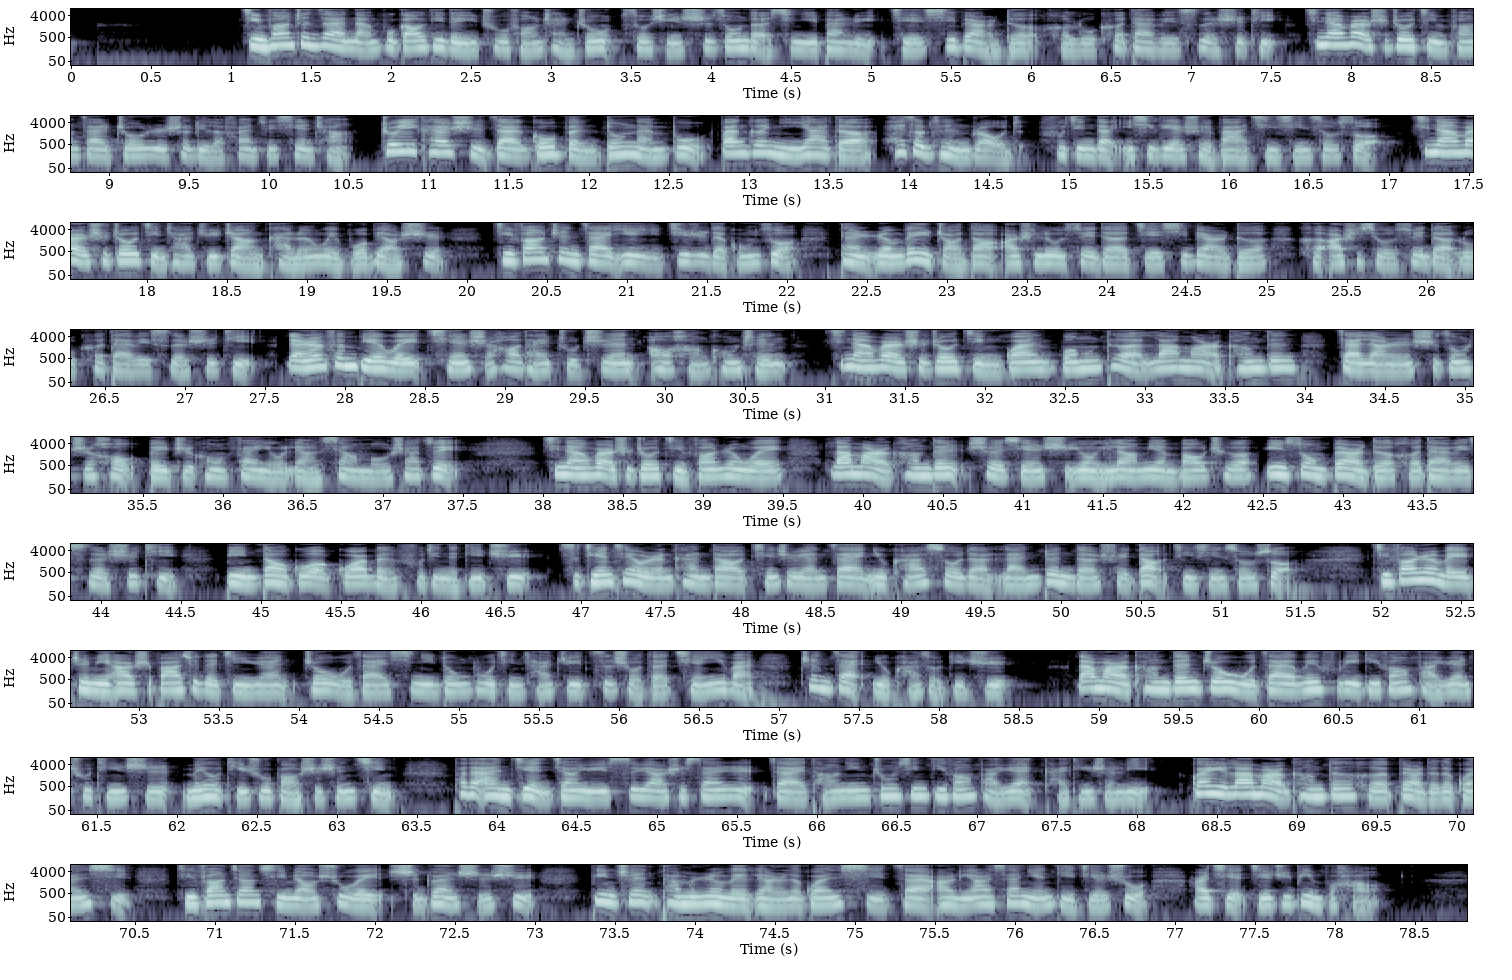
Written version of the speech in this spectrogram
警方正在南部高地的一处房产中搜寻失踪的悉尼伴侣杰西·贝尔德和卢克·戴维斯的尸体。新南威尔士州警方在周日设立了犯罪现场，周一开始在沟本东南部班戈尼亚的 Hazelton Road 附近的一系列水坝进行搜索。新南威尔士州警察局长凯伦·韦伯表示，警方正在夜以继日的工作，但仍未找到26岁的杰西·贝尔德和29岁的卢克·戴维斯的尸体。两人分别为前十号台主持人奥航空城。西南威尔士州警官伯蒙特·拉马尔康登在两人失踪之后被指控犯有两项谋杀罪。西南威尔士州警方认为，拉马尔康登涉嫌使用一辆面包车运送贝尔德和戴维斯的尸体，并到过古尔本附近的地区。此前曾有人看到潜水员在 Newcastle 的兰顿的水道进行搜索。警方认为，这名28岁的警员周五在悉尼东部警察局自首的前一晚正在 Newcastle 地区。拉马尔康登周五在威弗利地方法院出庭时没有提出保释申请，他的案件将于四月二十三日在唐宁中心地方法院开庭审理。关于拉马尔康登和贝尔德的关系，警方将其描述为时断时续，并称他们认为两人的关系在二零二三年底结束，而且结局并不好。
